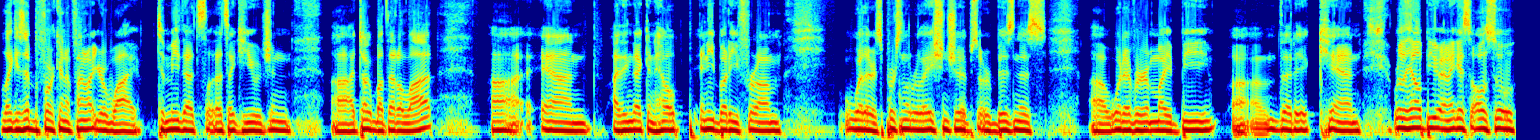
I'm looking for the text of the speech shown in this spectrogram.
like I said before, kind of find out your why. To me, that's that's like huge, and uh, I talk about that a lot. Uh, and I think that can help anybody from whether it's personal relationships or business, uh, whatever it might be, uh, that it can really help you. And I guess also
